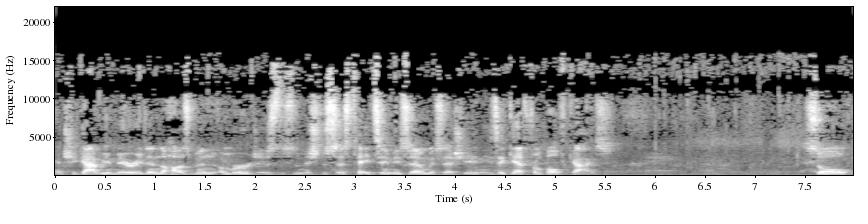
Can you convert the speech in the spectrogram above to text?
and she got remarried, and the husband emerges. The Mishnah says, Teitzim Mizem She needs a get from both guys. So,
